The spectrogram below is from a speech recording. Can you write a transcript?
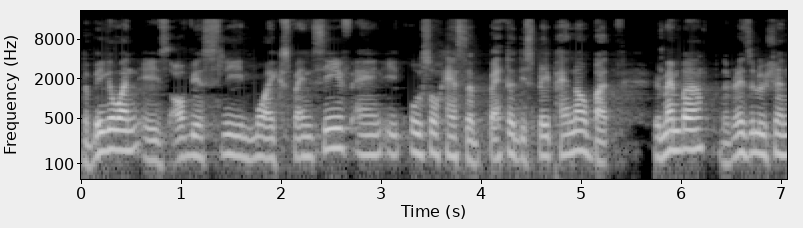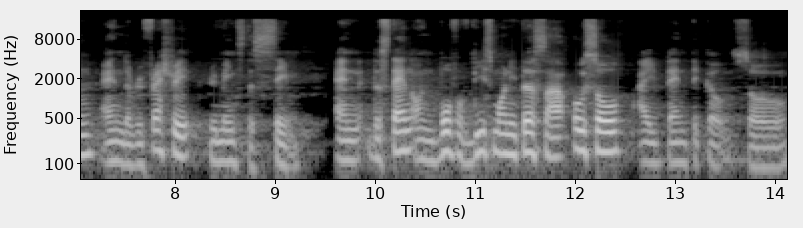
The bigger one is obviously more expensive and it also has a better display panel, but remember the resolution and the refresh rate remains the same. And the stand on both of these monitors are also identical. So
